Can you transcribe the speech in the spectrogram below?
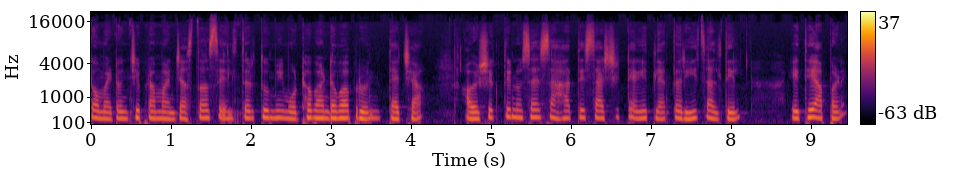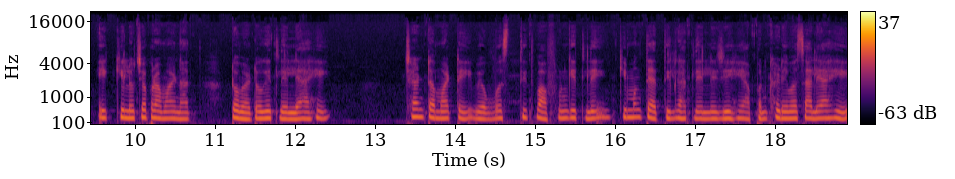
टोमॅटोंचे प्रमाण जास्त असेल तर तुम्ही मोठं भांडं वापरून त्याच्या आवश्यकतेनुसार सहा ते सात शिट्ट्या घेतल्या तरीही चालतील. येथे आपण एक किलोच्या प्रमाणात टोमॅटो घेतलेले आहे. छान टमाटे व्यवस्थित वाफून घेतले की मग त्यातील घातलेले जे हे आपण खडे मसाले आहे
